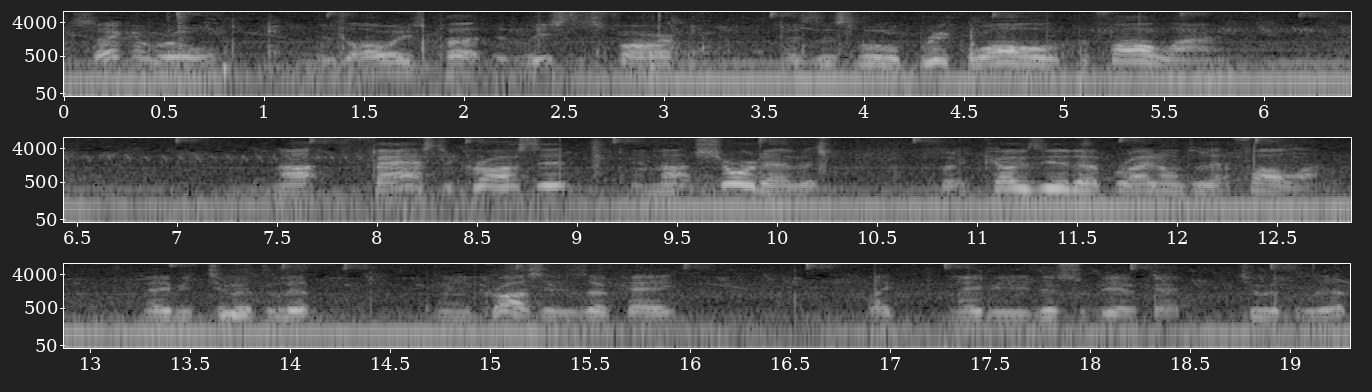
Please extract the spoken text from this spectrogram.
The second rule is always putt at least as far as this little brick wall of the fall line. Not fast across it and not short of it, but cozy it up right onto that fall line. Maybe two at the lip when you cross it is okay. Like maybe this would be okay. Two at the lip,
